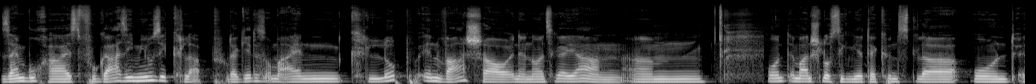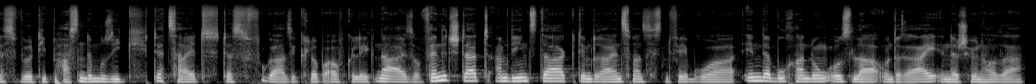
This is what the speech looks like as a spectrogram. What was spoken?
Sein Buch heißt Fugazi Music Club. Da geht es um einen Club in Warschau in den 90er Jahren. Ähm, und im Anschluss signiert der Künstler und es wird die passende Musik der Zeit des Fugazi Club aufgelegt. Na also, findet statt am Dienstag, dem 23. Februar in der Buchhandlung Usla und Rai in der Schönhauser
